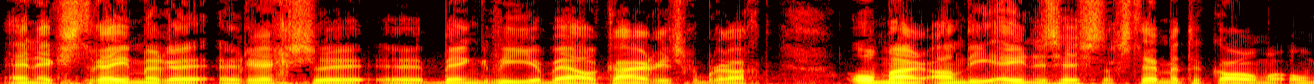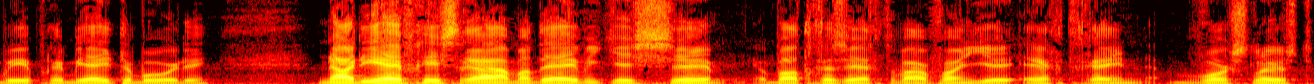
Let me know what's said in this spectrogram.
en extremere rechtse uh, bij elkaar is gebracht. Om maar aan die 61 stemmen te komen om weer premier te worden. Nou, die heeft gisteravond eventjes wat gezegd waarvan je echt geen worst lust.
